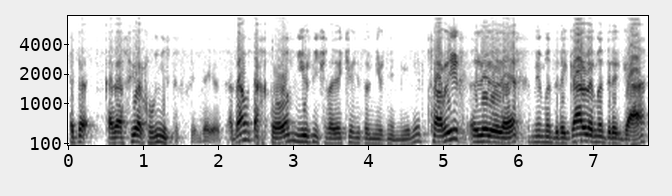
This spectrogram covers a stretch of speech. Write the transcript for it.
это когда сверху вниз, так сказать, дает. Адам Тахтон, нижний человек, человек в нижнем мире, царих лелех, мимадрига лемадрига,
